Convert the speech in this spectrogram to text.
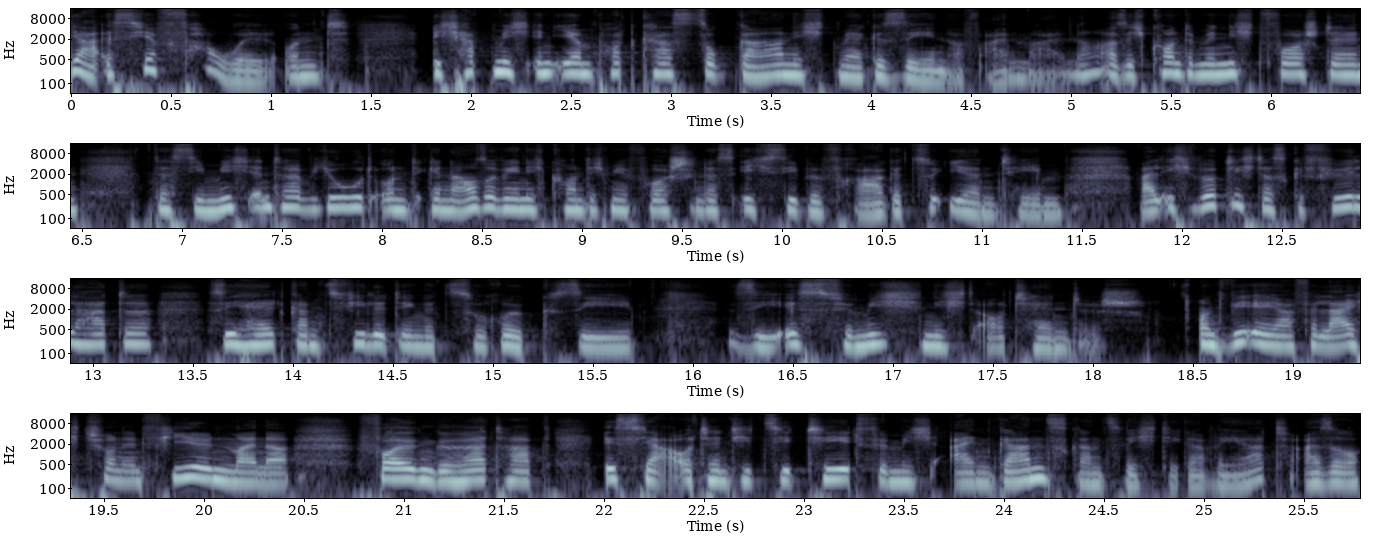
ja, ist hier faul. Und ich habe mich in ihrem Podcast so gar nicht mehr gesehen auf einmal. Ne? Also ich konnte mir nicht vorstellen, dass sie mich interviewt und genauso wenig konnte ich mir vorstellen, dass ich sie befrage zu ihren Themen, weil ich wirklich das Gefühl hatte, sie hält ganz viele Dinge zurück. Sie, sie ist für mich nicht authentisch. Und wie ihr ja vielleicht schon in vielen meiner Folgen gehört habt, ist ja Authentizität für mich ein ganz, ganz wichtiger Wert. Also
